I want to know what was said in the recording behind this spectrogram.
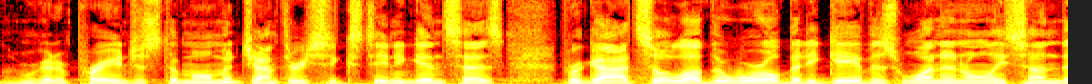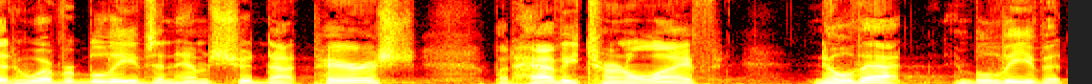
We're going to pray in just a moment. John 3:16 again says, "For God so loved the world that he gave his one and only son that whoever believes in him should not perish but have eternal life." Know that and believe it.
